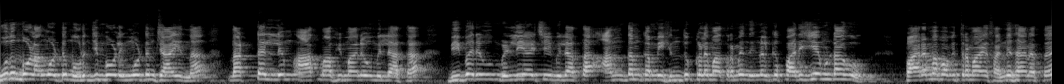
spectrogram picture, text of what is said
ഊതുമ്പോൾ അങ്ങോട്ടും ഉറിഞ്ചുമ്പോൾ ഇങ്ങോട്ടും ചായുന്ന നട്ടെല്ലും ആത്മാഭിമാനവും ഇല്ലാത്ത വിവരവും വെള്ളിയാഴ്ചയും ഇല്ലാത്ത അന്തം കമ്മി ഹിന്ദുക്കളെ മാത്രമേ നിങ്ങൾക്ക് പരിചയമുണ്ടാകൂ. പരമപവിത്രമായ സന്നിധാനത്ത്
